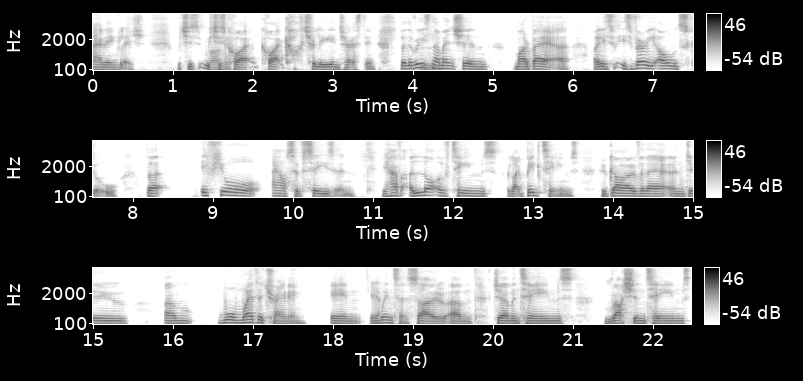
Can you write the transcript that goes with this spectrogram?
and English which is which is quite quite culturally interesting. But the reason mm. I mention Marbella I mean, it's, it's very old school but if you're out of season you have a lot of teams like big teams who go over there and do um, warm weather training in in winter. So um, German teams Russian teams.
